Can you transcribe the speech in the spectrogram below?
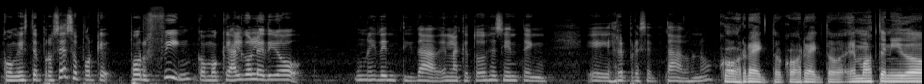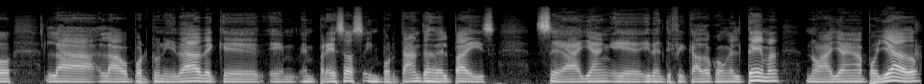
con este proceso, porque por fin como que algo le dio una identidad en la que todos se sienten eh, representados, ¿no? Correcto, correcto. Hemos tenido la, la oportunidad de que em, empresas importantes del país se hayan eh, identificado con el tema, nos hayan apoyado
